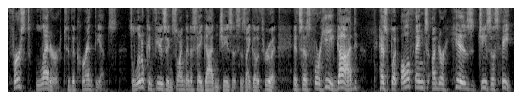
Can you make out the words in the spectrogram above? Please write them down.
first letter to the Corinthians. It's a little confusing, so I'm going to say God and Jesus as I go through it. It says, For he, God, has put all things under his, Jesus' feet.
